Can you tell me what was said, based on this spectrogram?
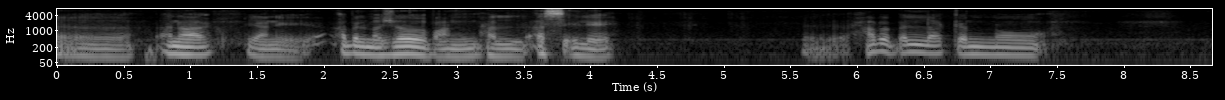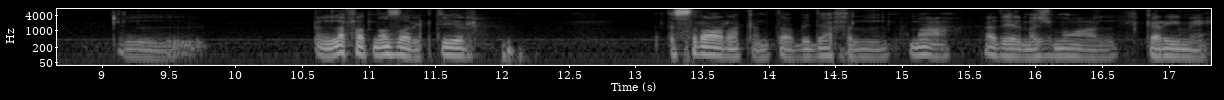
آه، أنا يعني قبل ما أجاوب عن هالأسئلة آه، حابب أقول لك أنه لفت نظري كتير إصرارك أنت بداخل مع هذه المجموعة الكريمة.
